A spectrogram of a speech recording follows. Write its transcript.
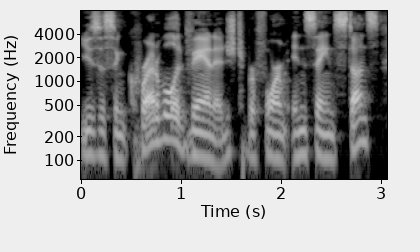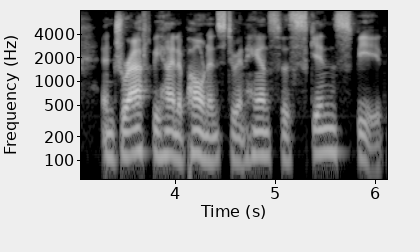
use this incredible advantage to perform insane stunts and draft behind opponents to enhance the skin speed.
